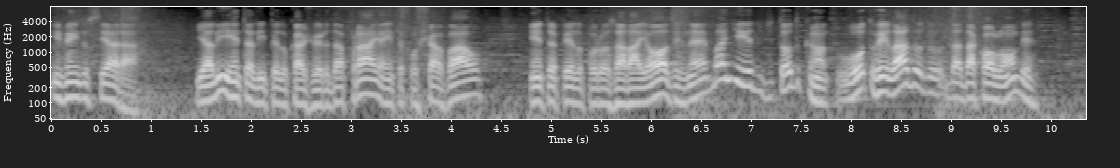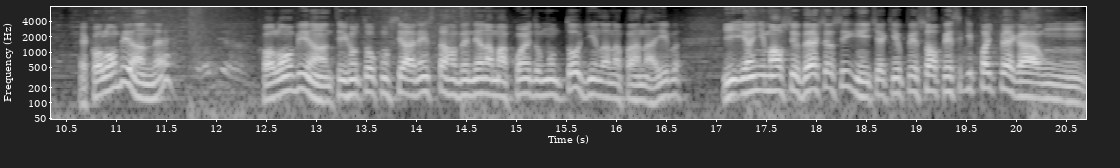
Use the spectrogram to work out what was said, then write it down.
e vem do Ceará. E ali entra ali pelo Cajueiro da Praia, entra por Chaval, entra pelo, por os Araioses, né? Bandido de todo canto. O outro veio lá do, do da, da Colômbia. É colombiano, né? Colombiano. Se juntou com cearense, estavam vendendo a maconha do mundo todinho lá na Parnaíba. E, e, animal silvestre é o seguinte, é que o pessoal pensa que pode pegar um,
